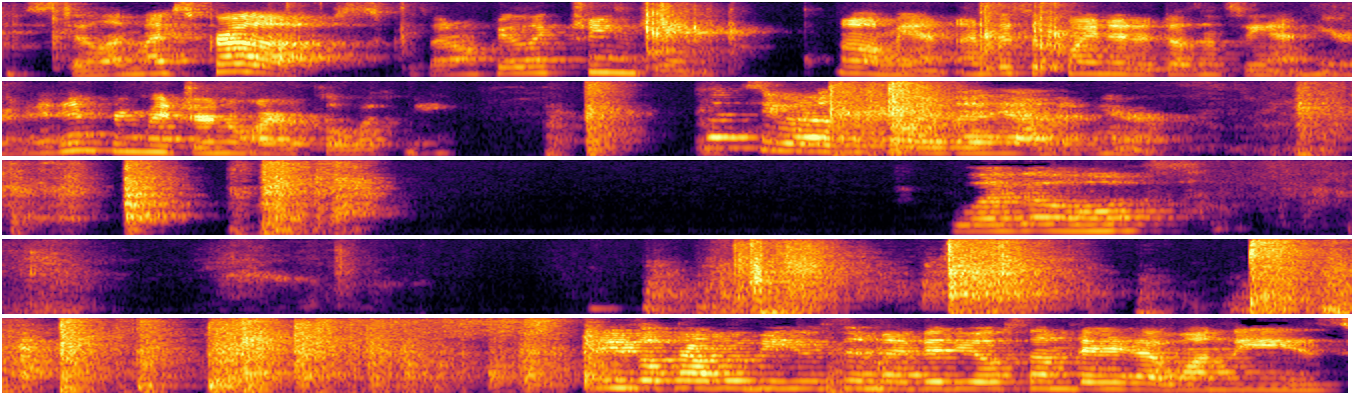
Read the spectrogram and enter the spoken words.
It's still in my scrubs because I don't feel like changing. Oh man, I'm disappointed it doesn't say on here. And I didn't bring my journal article with me. Let's see what other toys I have in here. Legos. These will probably be used in my video someday. I won these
